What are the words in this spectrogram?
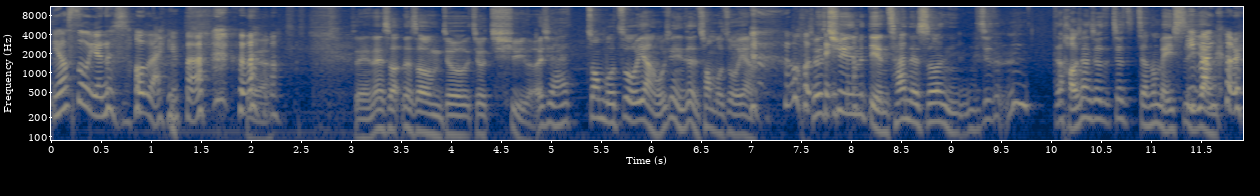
你要素颜的时候来吗？”对啊，所以那时候那时候我们就就去了，而且还装模作样。我觉得你真的装模作样，就是去那边点餐的时候，你你就是嗯，好像就是就讲的没事一样。一般客人，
